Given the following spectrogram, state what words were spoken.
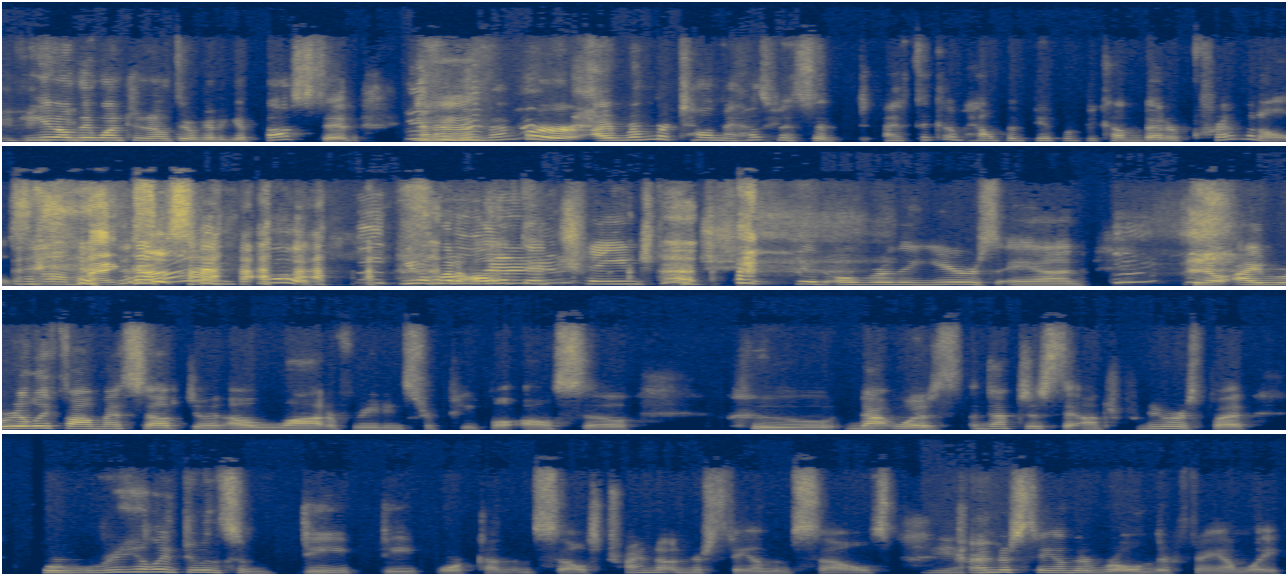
you know, they wanted to know if they were going to get busted. And I remember, I remember telling my husband, I said, I think I'm helping people become better criminals. Oh my This god. good. That's You know, but all of that changed and shifted over the years. And, you know, I really found myself doing a lot of readings for people also who not was not just the entrepreneurs, but were really doing some deep, deep work on themselves, trying to understand themselves, Yeah. trying to understand their role in their family.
